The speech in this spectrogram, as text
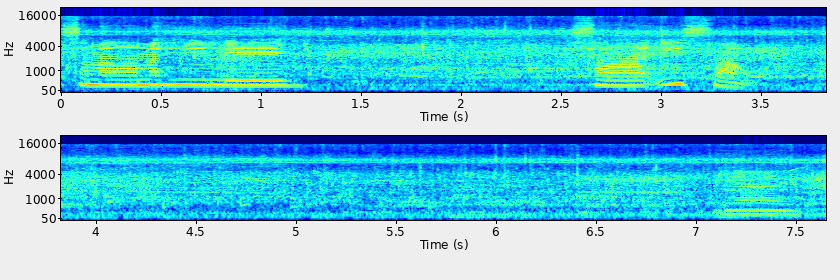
sa mga mahilig sa isaw. Ayan.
